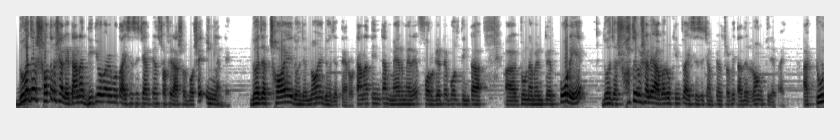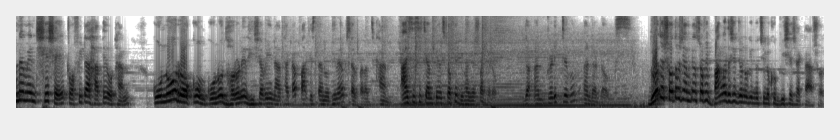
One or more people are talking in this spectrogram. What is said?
দু হাজার সতেরো সালে টানা দ্বিতীয়বারের মতো আইসিসি চ্যাম্পিয়ন্স ট্রফির আসর বসে ইংল্যান্ডে। দু হাজার ছয় দু হাজার নয় দু হাজার তেরো, টানা তিনটা ম্যার মেরে ফরগেটেবল তিনটা টুর্নামেন্টের পরে দু হাজার সতেরো সালে আবারও কিন্তু আইসিসি চ্যাম্পিয়ন্স ট্রফি তাদের রং ফিরে পায়। আর টুর্নামেন্ট শেষে ট্রফিটা হাতে ওঠান কোনো রকম, কোনো ধরনের হিসাবেই না থাকা পাকিস্তান অধিনায়ক Sarfaraz Khan. ICC champions trophy দু হাজার সতেরো। দ্য আনপ্রেডিক্টেবল আন্ডারডগস দু হাজার সতেরো চ্যাম্পিয়ন্স ট্রফি বাংলাদেশের জন্য কিন্তু ছিল খুব বিশেষ একটা আসর।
